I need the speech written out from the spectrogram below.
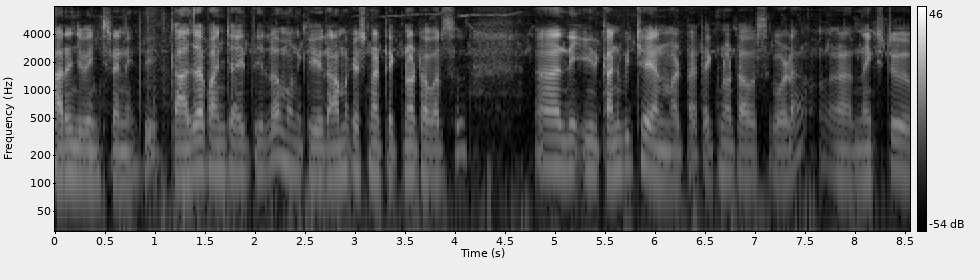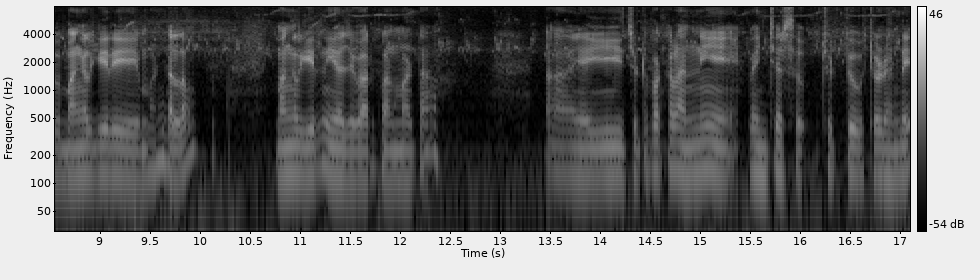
ఆరెంజ్ వెంచర్ అనేది. కాజా పంచాయతీలో మనకి రామకృష్ణ టెక్నో టవర్స్ ఇది కనిపించాయి అనమాట టెక్నో టవర్స్ కూడా. నెక్స్ట్ మంగళగిరి మండలం మంగళగిరి నియోజకవర్గం అనమాట ఈ చుట్టుపక్కల అన్ని వెంచర్స్ చుట్టూ చూడండి.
